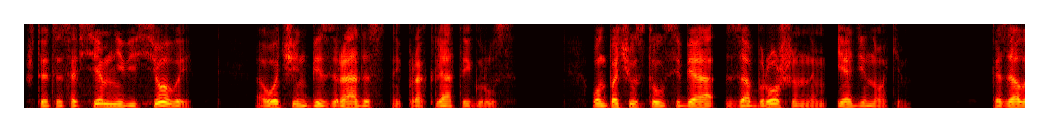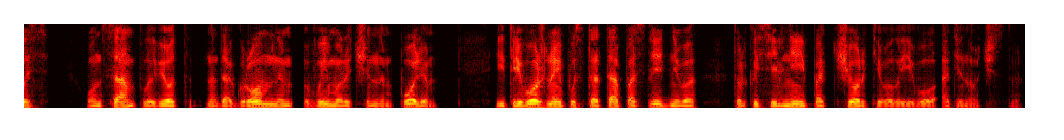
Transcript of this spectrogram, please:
что это совсем не веселый, а очень безрадостный, проклятый груз. Он почувствовал себя заброшенным и одиноким. Казалось, он сам плывет над огромным вымороченным полем, и тревожная пустота последнего только сильнее подчеркивала его одиночество.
